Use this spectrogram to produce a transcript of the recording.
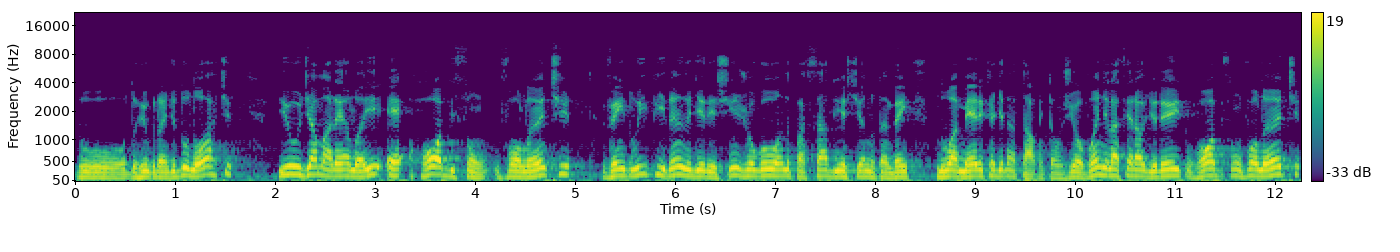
do, do Rio Grande do Norte. E o de amarelo aí é Robson, volante, vem do Ipiranga de Erechim, jogou ano passado e este ano também no América de Natal. Então, Giovanni, lateral direito, Robson, volante,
